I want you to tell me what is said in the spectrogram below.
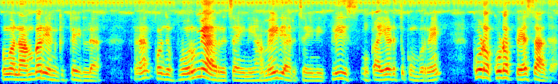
உங்கள் நம்பர் என்கிட்ட இல்லை. கொஞ்சம் பொறுமையாக இரு சைனி. அமைதியாக இரு சைனி. ப்ளீஸ் உன் கையெடுத்து கும்பிட்றேன். கூட கூட பேசாத.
